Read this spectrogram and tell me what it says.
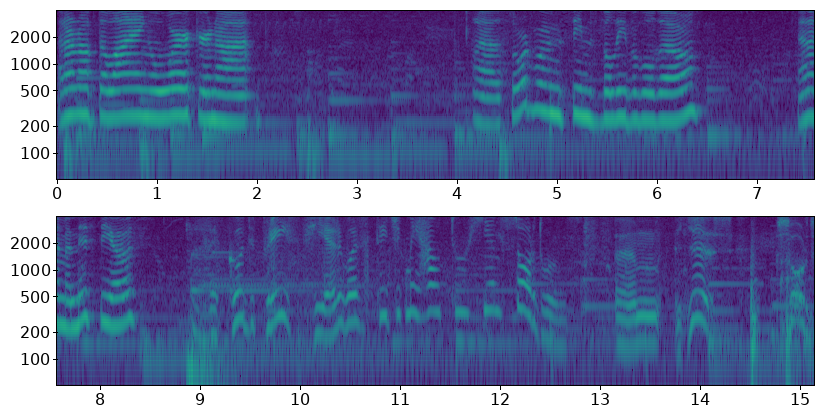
I don't know if the lying will work or not. Uh, sword wounds seems believable though. And I'm a Misthios. The good priest here was teaching me how to heal sword wounds. Um, yes, sword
